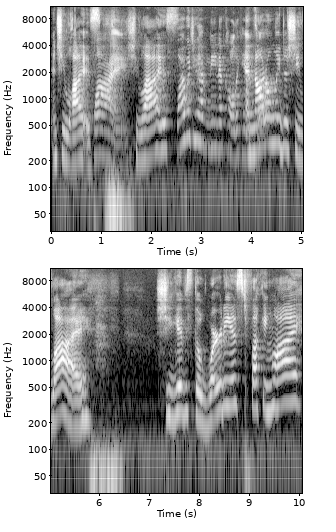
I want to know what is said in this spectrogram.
And she lies. Why? She lies. Why would you have Nina call to cancel? And not only does she lie, she gives the wordiest fucking lie.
